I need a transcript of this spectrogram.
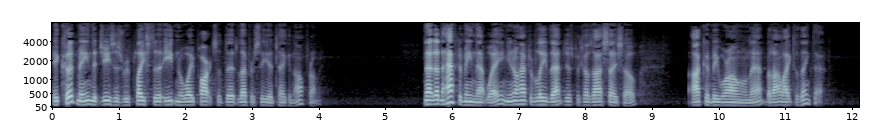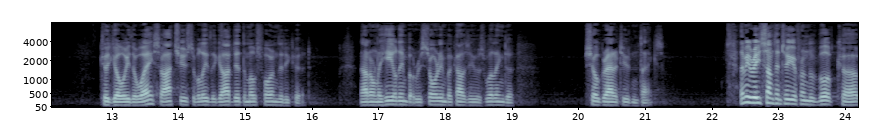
it could mean that Jesus replaced the eaten away parts the leprosy had taken off from him. Now, it doesn't have to mean that way, and you don't have to believe that just because I say so. I could be wrong on that, but I like to think that. Could go either way, so I choose to believe that God did the most for him that he could. Not only healed him, but restored him because he was willing to show gratitude and thanks. Let me read something to you from the book uh,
